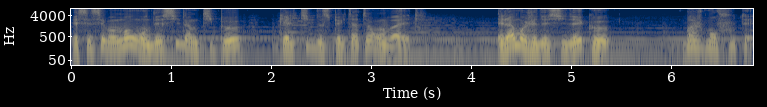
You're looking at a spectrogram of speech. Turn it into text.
Et c'est ces moments où on décide un petit peu quel type de spectateur on va être. Et là, moi, j'ai décidé que, bah, je m'en foutais.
